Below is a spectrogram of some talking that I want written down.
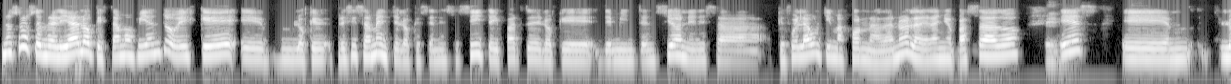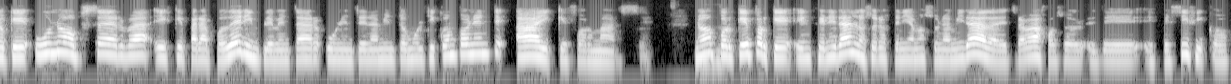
Nosotros en realidad lo que estamos viendo es que eh, lo que precisamente lo que se necesita y parte de lo que de mi intención en esa que fue la última jornada, ¿no? La del año pasado, es Em, lo que uno observa es que para poder implementar un entrenamiento multicomponente hay que formarse. ¿No? ¿Por qué? Porque en general nosotros teníamos una mirada de trabajo de, específico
